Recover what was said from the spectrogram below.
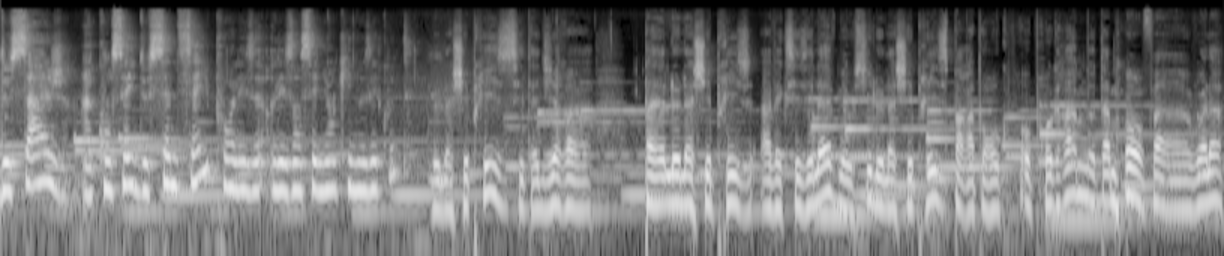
de sage, un conseil de sensei pour les, les enseignants qui nous écoutent? Le lâcher prise, c'est-à-dire... Euh, le lâcher prise avec ses élèves, mais aussi le lâcher prise par rapport au, programme, notamment. Enfin, voilà,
